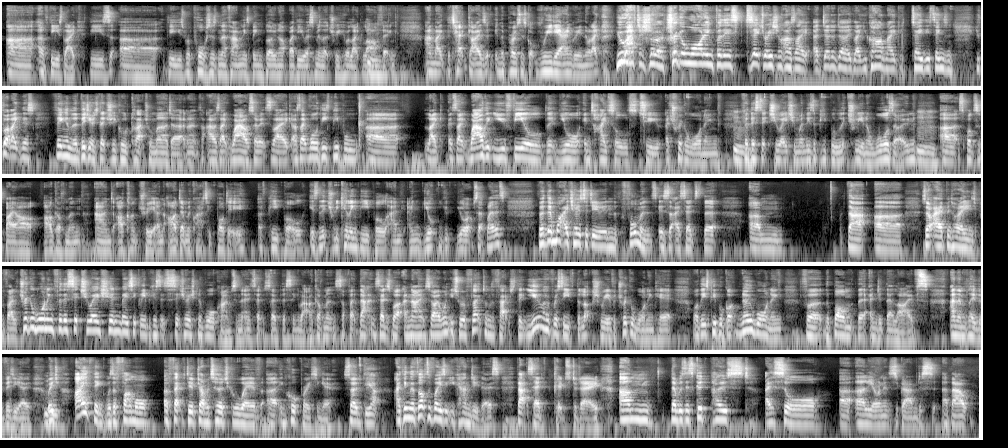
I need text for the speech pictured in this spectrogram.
uh, of these like these uh, these reporters and their families being blown up by the US military who are like laughing, and like the tech guys in the process got really angry and they were like, "You have to show a trigger warning for this situation." I was like, da, da, da, like you can't like say these things, and you've got like this thing in the video is literally called collateral murder, and I, I was like, wow. So it's like I was like, well, these people. Uh, like it's like wow that you feel that you're entitled to a trigger warning for this situation when these are people literally in a war zone uh, sponsored by our, our government and our country and our democratic body of people is literally killing people and and you're you- you're upset by this but then what i chose to do in the performance is that i said that um that uh so I have been told I need to provide a trigger warning for this situation, basically because it's a situation of war crimes, and I said, said this thing about our government and stuff like that, and said as well. And I so I want you to reflect on the fact that you have received the luxury of a trigger warning here, while these people got no warning for the bomb that ended their lives, and then play the video, which I think was a far more effective dramaturgical way of uh, incorporating it. So Yeah. I think there's lots of ways that you can do this. That said, kids today. Um, there was this good post I saw uh, earlier on Instagram just about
